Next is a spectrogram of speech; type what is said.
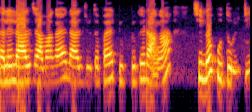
তাহলে লাল জামা গায়ে লাল জুতো পায়ে টুকটুকে রাঙা ছিল পুতুলটি।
